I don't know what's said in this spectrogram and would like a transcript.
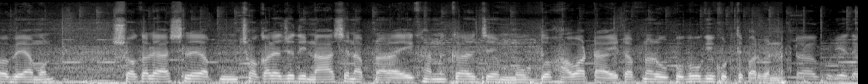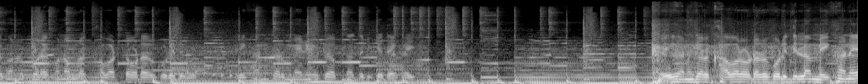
হবে এমন। সকালে আসলে সকালে যদি না আসেন আপনারা, এখানকার যে মুগ্ধ হাওয়াটা, এটা আপনারা উপভোগই করতে পারবেন না। ঘুরিয়ে দেখানোর পর এখন আমরা খাবারটা অর্ডার করে দেবো। এখানকার মেনুটা আপনাদেরকে দেখাই। এখানকার খাবার অর্ডার করে দিলাম। এখানে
